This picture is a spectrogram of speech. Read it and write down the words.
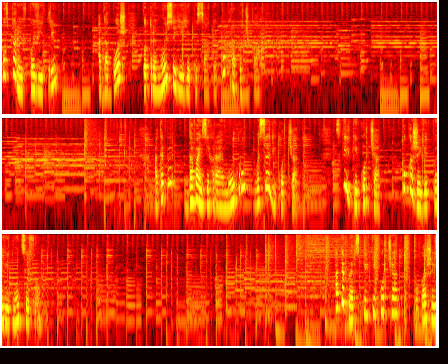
Повтори в повітрі, а також потренуйся її писати по крапочках. А тепер давай зіграємо у гру веселі курчата. Скільки курчат? Покажи відповідну цифру. А тепер скільки курчат? Покажи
